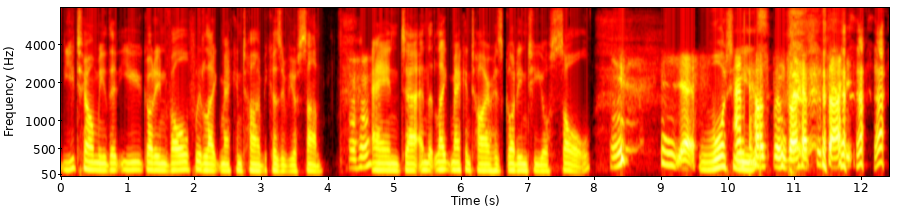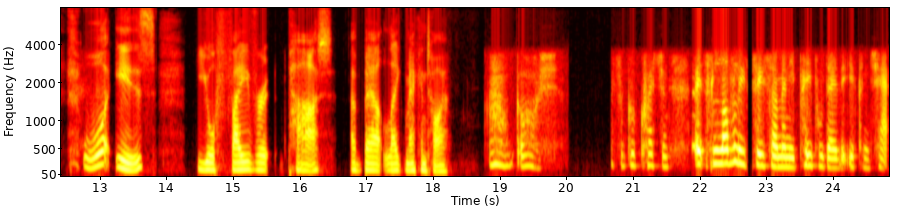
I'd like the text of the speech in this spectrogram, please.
you tell me that you got involved with Lake McIntyre because of your son, mm-hmm. and uh, and that Lake McIntyre has got into your soul. yes. What and is... husbands, I have to say. what is your favourite part about Lake McIntyre? Oh gosh, a good question. It's lovely to see so many people there that you can chat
